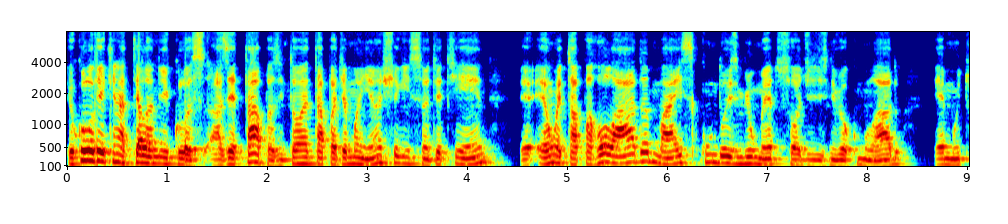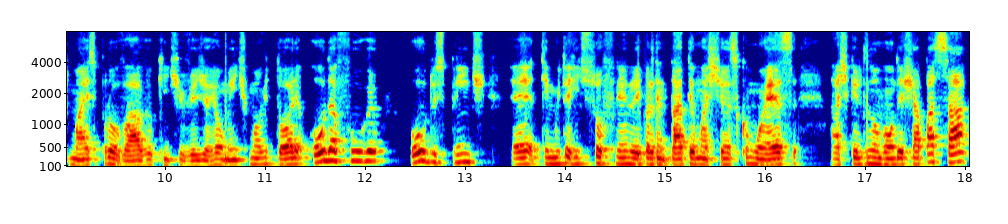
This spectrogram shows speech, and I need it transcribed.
Eu coloquei aqui na tela, Nicolas, as etapas. Então, a etapa de amanhã chega em Saint-Étienne. É, é uma etapa rolada, mas com 2 mil metros só de desnível acumulado, é muito mais provável que a gente veja realmente uma vitória ou da fuga ou do sprint. É, tem muita gente sofrendo aí para tentar ter uma chance como essa. Acho que eles não vão deixar passar.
